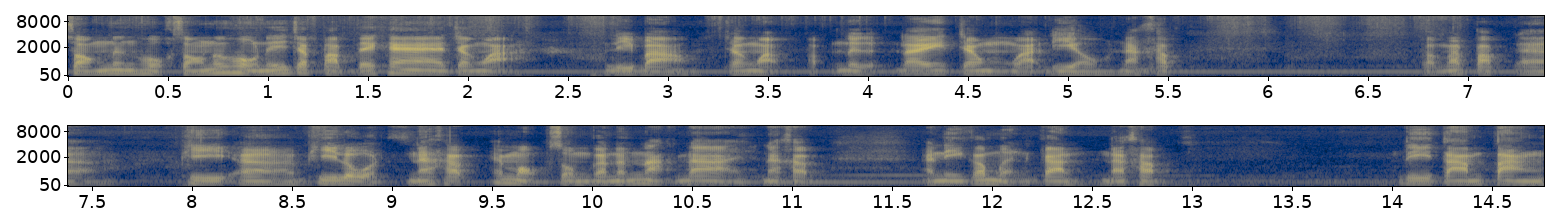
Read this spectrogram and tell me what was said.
216 216 นี้จะปรับได้แค่จังหวะ รีบาวจังหวะปรับหนืดได้จังหวะเดียวนะครับสามารถปรับเอ่อพีเอ่อพีโหลดนะครับ ให้เหมาะสมกับน้ำหนักได้นะครับ อันนี้ก็เหมือนกันนะครับ ดีตามตังค์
